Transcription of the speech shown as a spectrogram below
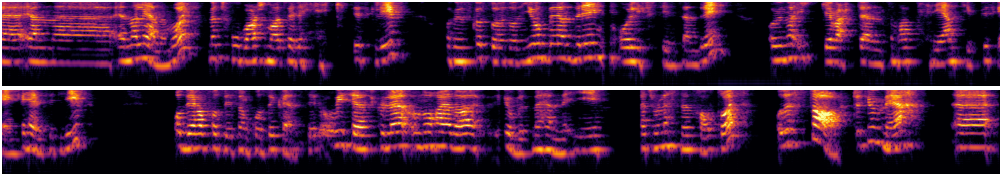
eh, en, eh, en alenemor med to barn som har et veldig hektisk liv. Og hun skal stå i en sånn jobbendring og livsstilsendring. Og hun har ikke vært den som har trent typisk egentlig hele sitt liv. Og det har fått litt sånn konsekvenser. Og hvis jeg skulle, og nå har jeg da jobbet med henne i jeg tror nesten et halvt år. Og det startet jo med eh,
